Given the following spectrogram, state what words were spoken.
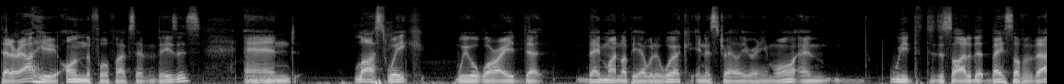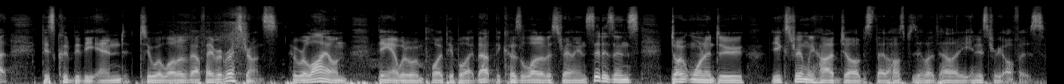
that are out here on the 457 visas. And last week, we were worried that they might not be able to work in Australia anymore. And we decided that based off of that, this could be the end to a lot of our favorite restaurants who rely on being able to employ people like that because a lot of Australian citizens don't want to do the extremely hard jobs that a hospitality industry offers.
